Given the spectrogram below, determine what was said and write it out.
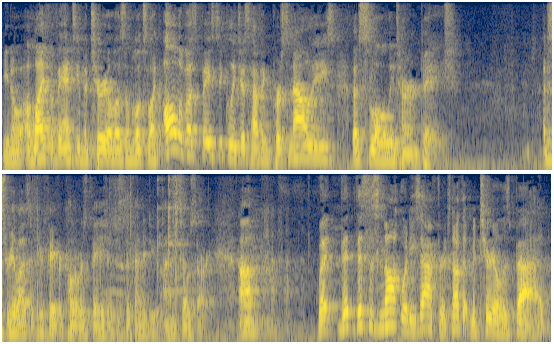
You know, a life of anti materialism looks like all of us basically just having personalities that slowly turn beige. I just realized if your favorite color was beige, I just offended you. I'm so sorry. Um, but th- this is not what he's after. It's not that material is bad.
